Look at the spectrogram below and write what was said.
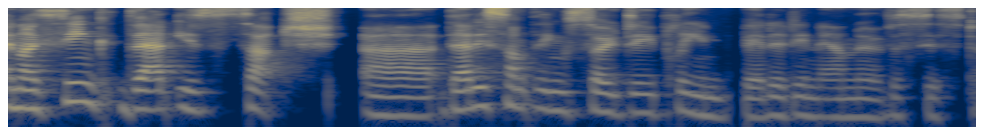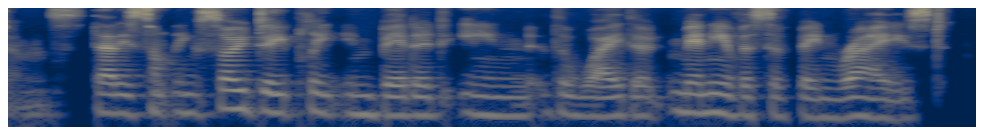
And i think that is such uh, that is something so deeply embedded in our nervous systems. That is something so deeply embedded in the way that many of us have been raised.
